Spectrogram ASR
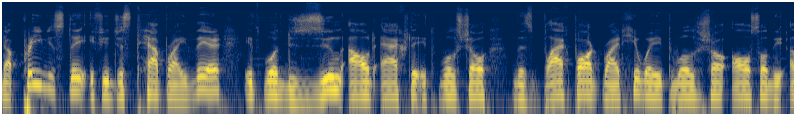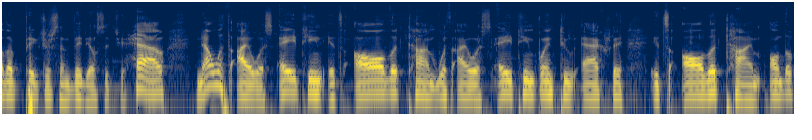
Now previously if you just tap right there it would zoom out actually it will show this black part right here where it will show also the other pictures and videos that you have. Now with iOS 18 it's all the time with iOS 18.2 actually it's all the time on the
